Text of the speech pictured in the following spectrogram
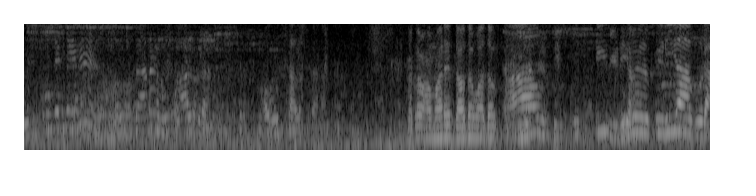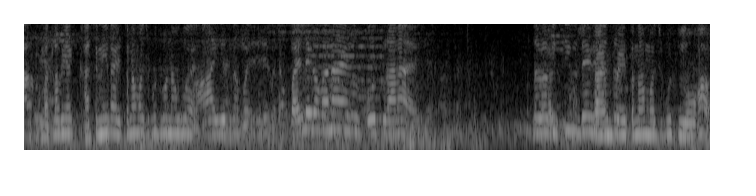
बिल्कुल देख रहे हैं बहुत पुराना है बहुत साल पुराना बहुत साल पुराना मतलब हमारे दादा वादा हाँ पीढ़ियाँ पूरे पीढ़िया। पूरा मतलब ये खस नहीं रहा इतना मज़बूत बना हुआ है? हाँ ये इतना मज़बूत पहले का बना है बहुत पुराना है। मतलब अब इसी को देख रहे टाइम हैं पे इतना मज़बूत लोहा।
